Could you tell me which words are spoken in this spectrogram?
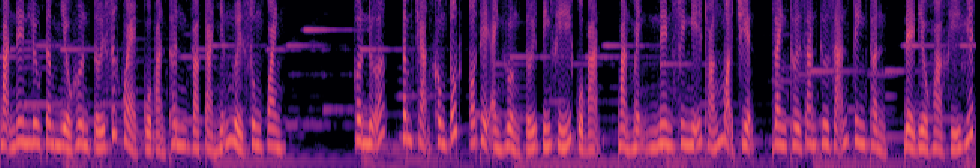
bạn nên lưu tâm nhiều hơn tới sức khỏe của bản thân và cả những người xung quanh. Hơn nữa, tâm trạng không tốt có thể ảnh hưởng tới tính khí của bạn, bản mệnh nên suy nghĩ thoáng mọi chuyện, dành thời gian thư giãn tinh thần để điều hòa khí huyết.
